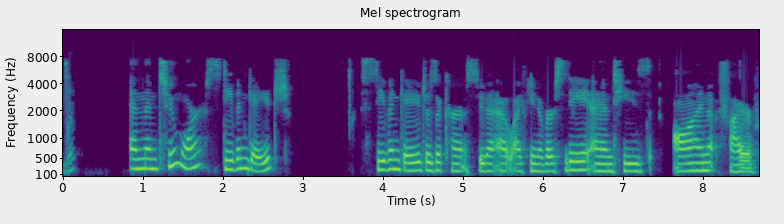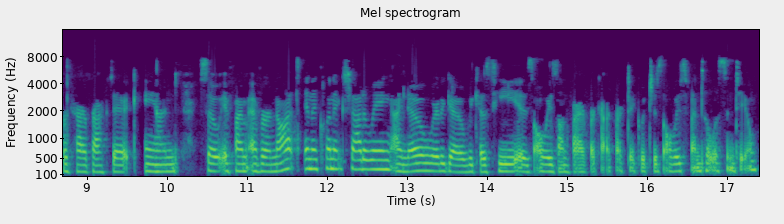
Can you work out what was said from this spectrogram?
Yep. And then two more, Steven Gage. Steven Gage is a current student at Life University and he's on fire for chiropractic. And so if I'm ever not in a clinic shadowing, I know where to go because he is always on fire for chiropractic, which is always fun to listen to.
